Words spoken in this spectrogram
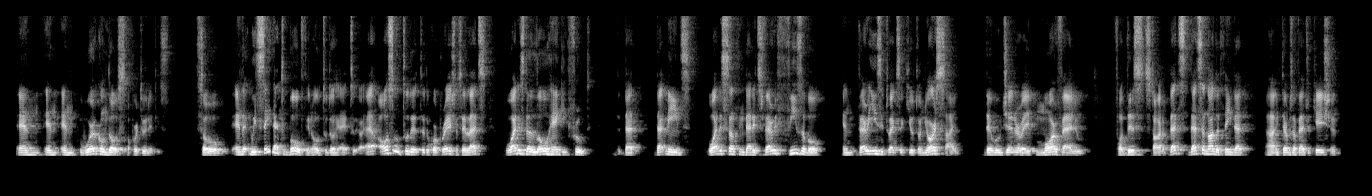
and and and work on those opportunities so, and we say that to both, you know, to the to, uh, also to the to the corporation. Say, let's what is the low hanging fruit? That that means what is something that it's very feasible and very easy to execute on your side that will generate more value for this startup. That's that's another thing that, uh, in terms of education,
